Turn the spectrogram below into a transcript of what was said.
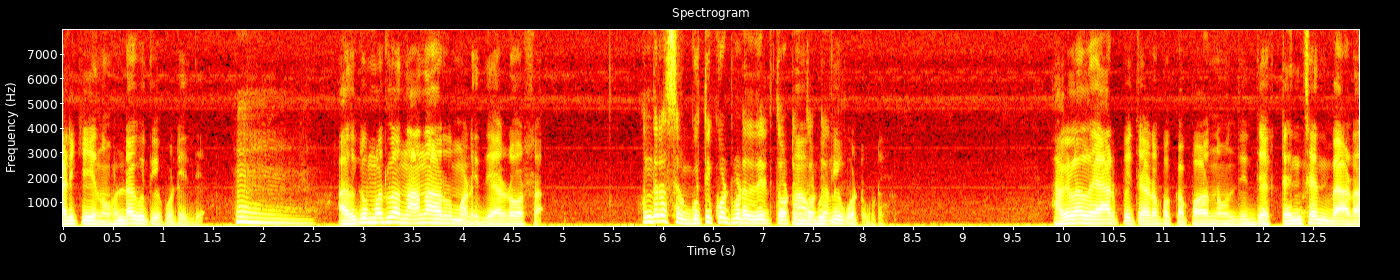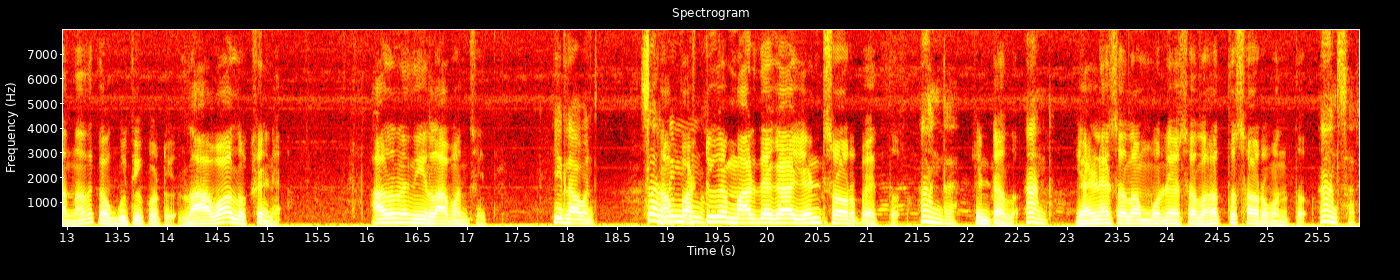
ಅಡಿಕೆ ಏನು ಹೊಂಡ ಗುತ್ತಿಗೆ ಕೊಟ್ಟಿದ್ದೆ ಅದಕ್ಕೆ ಮೊದಲು ನಾನು ಹರಿದು ಮಾಡಿದ್ದೆ ಎರಡು ವರ್ಷ. ಅಂದ್ರೆ ಸರ್ ಗುತ್ತಿ ಕೊಟ್ಬಿಡೋದು ತೋಟ ಗುತ್ತಿಗೆ ಕೊಟ್ಬಿಡಿ. ಹಗಲೆಲ್ಲ ಯಾರು ಪಿಚಾಡಬೇಕಪ್ಪ ಅನ್ನೋ ಒಂದು ಇದ್ದೆ ಟೆನ್ಷನ್ ಬೇಡ ಅನ್ನೋದಕ್ಕೆ ಅವು ಗುತ್ತಿ ಕೊಟ್ಟಿವಿ. ಲಾಭ ಲಕ್ಷಣ್ಯ ಅದನ್ನು ನೀ ಲಾಭ ಅನ್ಸೈತಿ. ಈ ಲಾಭ ಸರ್ ನಾವು ಫಸ್ಟಿಗೆ ಮಾರಿದಾಗ ಎಂಟು ಸಾವಿರ ರೂಪಾಯಿ ಇತ್ತು. ಹಾಂ ರೀ. ಕ್ವಿಂಟಲ್. ಹಾಂ ರೀ. ಎರಡನೇ ಸಲ ಮೂರನೇ ಸಲ ಹತ್ತು ಸಾವಿರ ಬಂತು. ಹಾಂ ಸರ್.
